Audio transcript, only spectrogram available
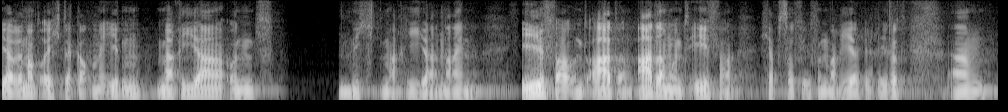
Ihr erinnert euch, der Garten Eden, Maria und nicht Maria, nein, Eva und Adam, Adam und Eva. Ich habe so viel von Maria geredet. Ähm,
